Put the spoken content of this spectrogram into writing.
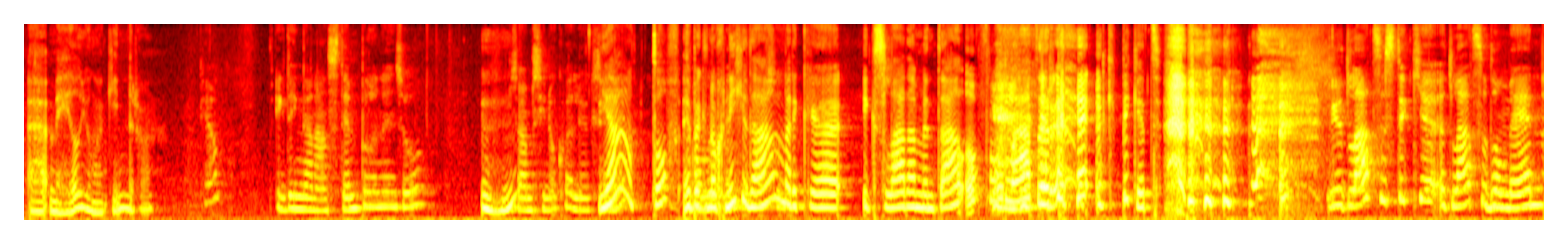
eh, met heel jonge kinderen. Ik denk dan aan stempelen en zo. Mhm. Zou misschien ook wel leuk zijn. Ja, tof. Heb ik nog niet gedaan, maar ik, eh, ik sla dat mentaal op voor later. ik pik het. Nu, het laatste stukje, het laatste domein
